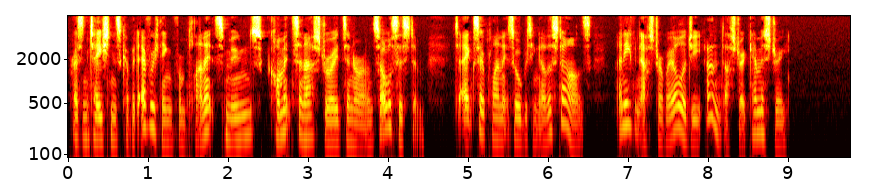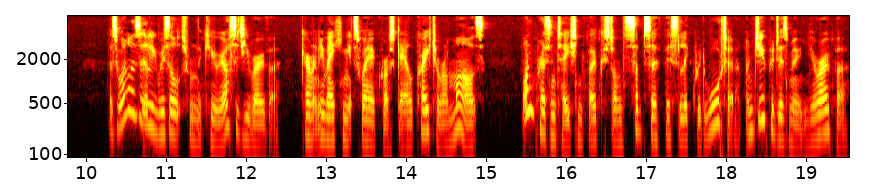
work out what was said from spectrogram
Presentations covered everything from planets, moons, comets, and asteroids in our own solar system to exoplanets orbiting other stars, and even astrobiology and astrochemistry. As well as early results from the Curiosity rover, currently making its way across Gale Crater on Mars, one presentation focused on subsurface liquid water on Jupiter's moon Europa.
